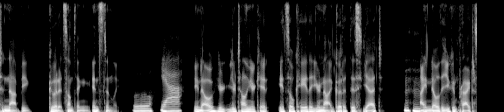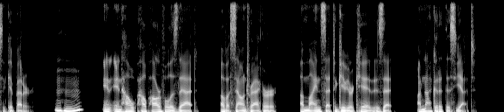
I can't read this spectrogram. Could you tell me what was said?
to not be good at something instantly. ooh yeah You know, you're, you're telling your kid, it's okay that you're not good at this yet. mm-hmm. I know that you can practice and get better. mm-hmm. And, and how, how powerful is that of a soundtrack or a mindset to give your kid is that I'm not good at this yet,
